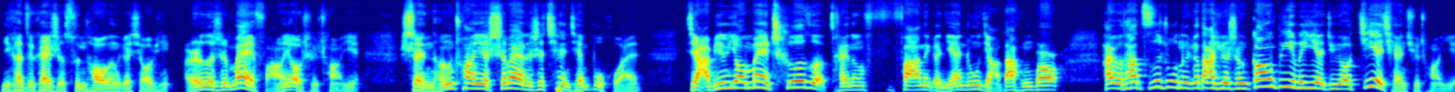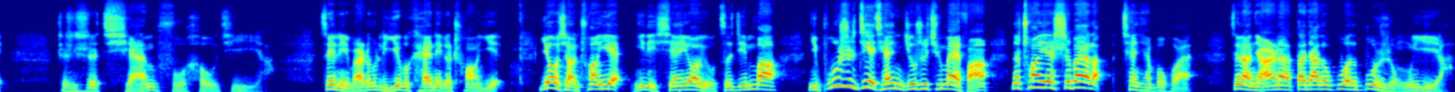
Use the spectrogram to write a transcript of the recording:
你看最开始孙涛的那个小品，儿子是卖房要去创业，沈腾创业失败了是欠钱不还，贾冰要卖车子才能发那个年终奖大红包。还有他资助那个大学生刚毕了业就要借钱去创业，真是前赴后继呀！这里面都离不开那个创业。要想创业，你得先要有资金吧？你不是借钱，你就是去卖房。那创业失败了，欠钱不还。这两年呢，大家都过得不容易呀。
